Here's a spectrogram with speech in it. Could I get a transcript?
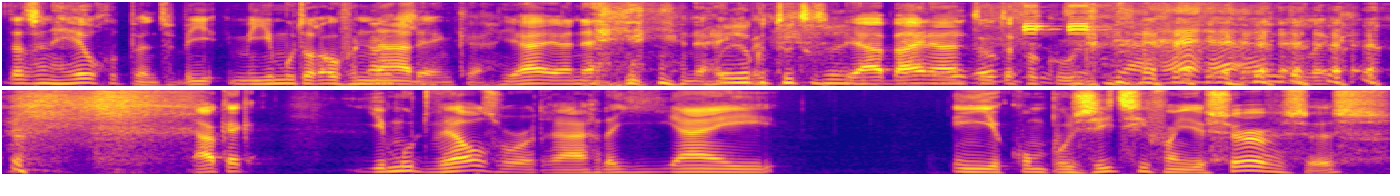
dat is een heel goed punt. Maar je, je moet erover Dank je. nadenken. Ja, ja, nee. nee Wil je ook een toeter zeggen? ja, bijna een toeter voor Koen. Ja, eindelijk. Nou, kijk, je moet wel zorg dragen dat jij in je compositie van je services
